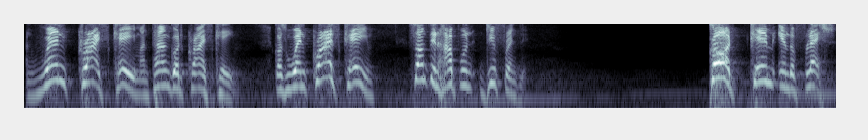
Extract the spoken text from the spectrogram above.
And when Christ came, and thank God Christ came, because when Christ came, something happened differently. God came in the flesh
